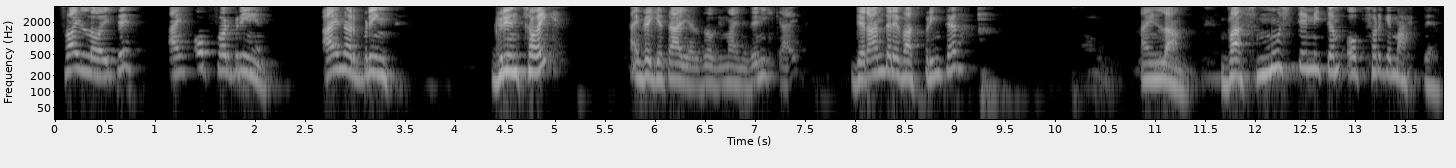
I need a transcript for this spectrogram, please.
zwei Leute ein Opfer bringen. Einer bringt Grünzeug, ein Vegetarier, so wie meine Wenigkeit. Der andere, was bringt er? Ein Lamm. Was musste mit dem Opfer gemacht werden?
